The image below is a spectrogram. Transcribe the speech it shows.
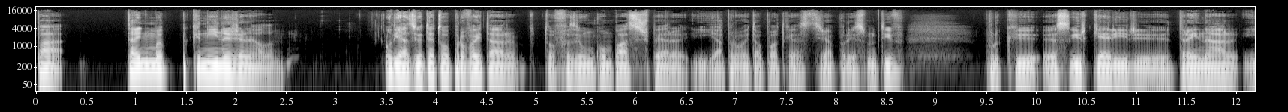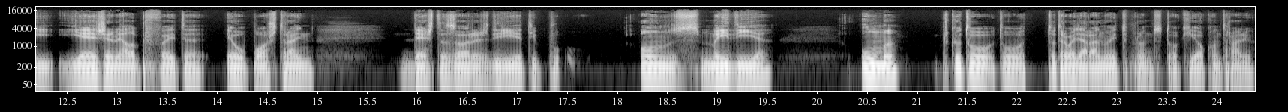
Pá, tenho uma pequenina janela Aliás, eu até estou a aproveitar, estou a fazer um compasso de espera e a aproveitar o podcast já por esse motivo, porque a seguir quero ir eh, treinar e, e é a janela perfeita, é o pós-treino destas horas, diria tipo 11, meio-dia, uma, porque eu estou a trabalhar à noite, pronto, estou aqui ao contrário.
